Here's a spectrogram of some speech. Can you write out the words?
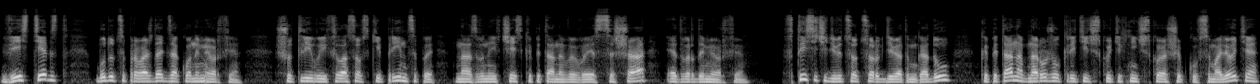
Весь текст будут сопровождать законы Мёрфи, шутливые философские принципы, названные в честь капитана ВВС США Эдварда Мёрфи. В 1949 году капитан обнаружил критическую техническую ошибку в самолете,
